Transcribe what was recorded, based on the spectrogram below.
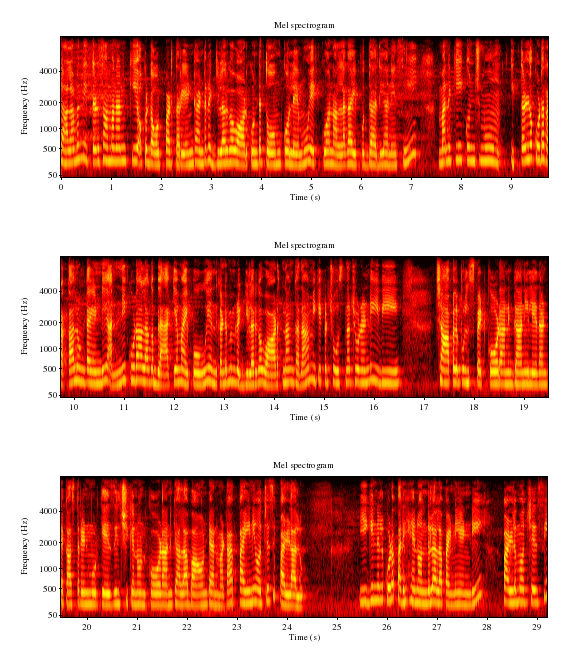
చాలామంది ఇత్తడి సామానానికి ఒక డౌట్ పడతారు. ఏంటంటే రెగ్యులర్గా వాడుకుంటే తోముకోలేము ఎక్కువ నల్లగా అయిపోద్ది అది అనేసి. మనకి కొంచెము ఇత్తడిలో కూడా రకాలు ఉంటాయండి. అన్నీ కూడా అలాగ బ్లాక్ ఏం అయిపోవు. ఎందుకంటే మేము రెగ్యులర్గా వాడుతున్నాం కదా. మీకు ఇక్కడ చూస్తున్నారు చూడండి. ఇవి చేపల పులుసు పెట్టుకోవడానికి కానీ లేదంటే కాస్త రెండు మూడు కేజీలు చికెన్ వండుకోవడానికి అలా బాగుంటాయి అనమాట పైన వచ్చేసి పళ్ళాలు. ఈ గిన్నెలు కూడా పదిహేను వందలు అలా పడినాయండి. పళ్ళెం వచ్చేసి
